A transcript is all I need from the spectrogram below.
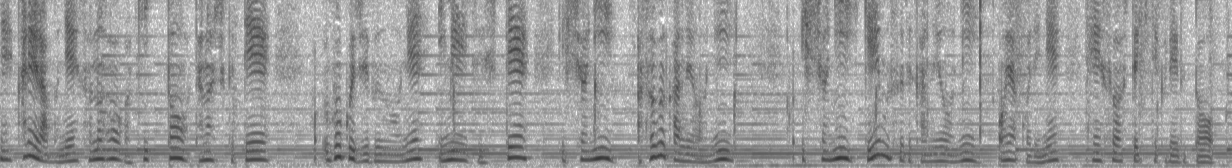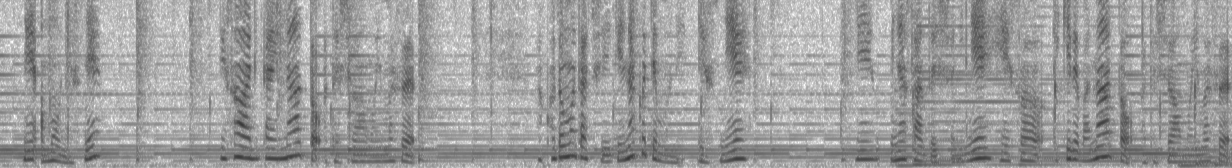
ね、彼らもねその方がきっと楽しくて動く自分をねイメージして一緒に遊ぶかのように一緒にゲームするかのように親子でね並走してきてくれるとね思うんですねでそうありたいなと私は思います子供たちでなくてもねですねね皆さんと一緒にね並走できればなと私は思います。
